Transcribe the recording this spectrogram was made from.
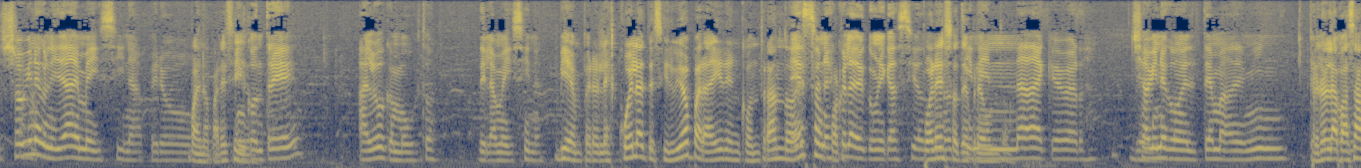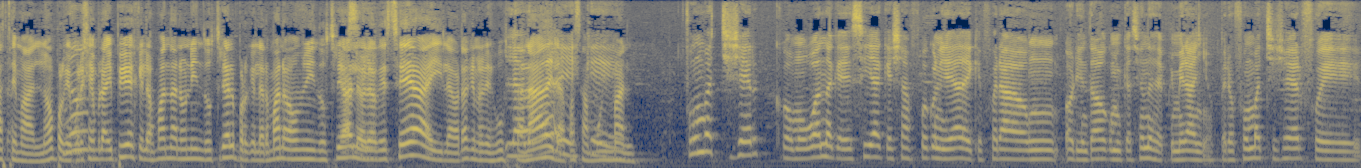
yo vine con la idea de medicina, pero Bueno, parecido. encontré algo que me gustó de la medicina. Bien, pero ¿la escuela te sirvió para ir encontrando es eso? una Por- escuela de comunicación. por eso no te tiene pregunto. nada que ver. Ya vine con el tema de mí. Pero no la pasaste mal, ¿no? Porque, No. por ejemplo, hay pibes que los mandan a un industrial porque el hermano va a un industrial o lo que sea y la verdad que no les gusta La nada y la es pasan muy mal. Fue un bachiller como Wanda que decía que ella fue con la idea de que fuera un orientado a comunicación desde el primer año, pero fue un bachiller, fue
